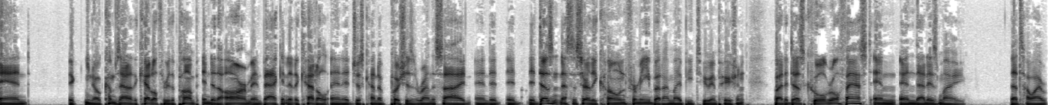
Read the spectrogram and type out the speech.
and it you know comes out of the kettle through the pump into the arm and back into the kettle, and it just kind of pushes around the side, and it, it, it doesn't necessarily cone for me, but I might be too impatient. But it does cool real fast, and and that is my that's how I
